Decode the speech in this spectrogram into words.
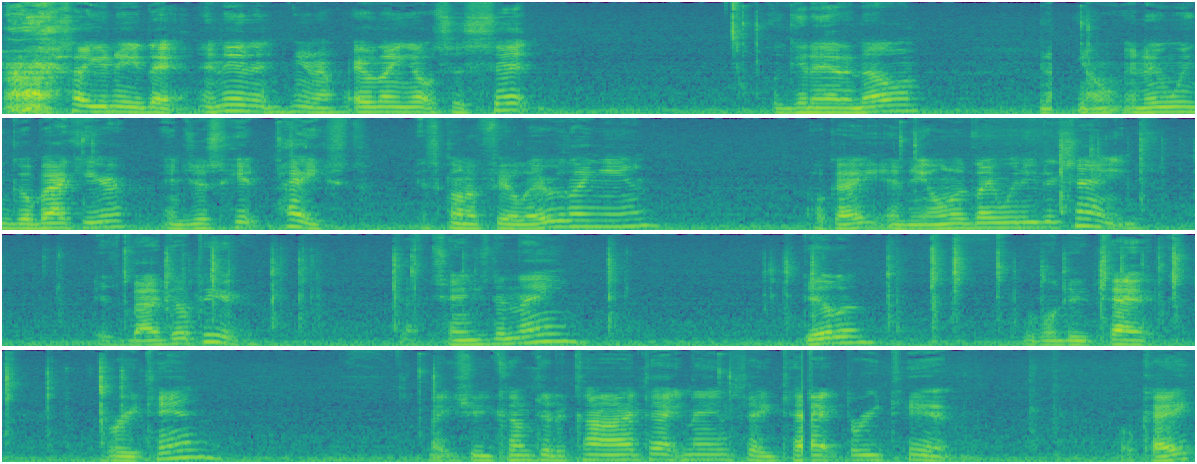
so you need that. And then, you know, everything else is set. We can add another one. You know, and then we can go back here and just hit paste. It's going to fill everything in. Okay, and the only thing we need to change is back up here. Got change the name. Dillon. We're going to do TAC 310. Make sure you come to the contact name, say TAC 310. Okay,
